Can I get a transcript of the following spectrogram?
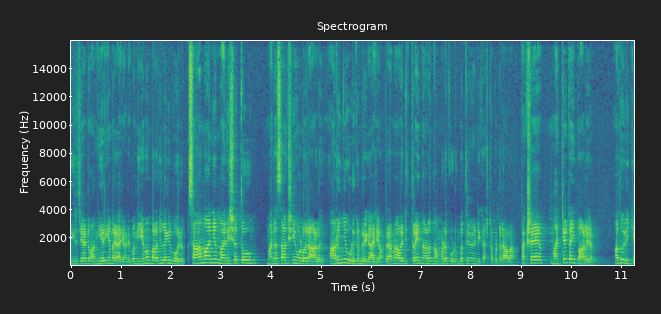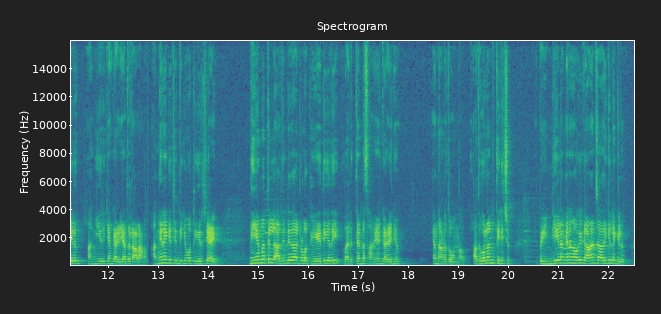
തീർച്ചയായിട്ടും അംഗീകരിക്കേണ്ട കാര്യമാണ്. ഇപ്പോൾ നിയമം പറഞ്ഞില്ലെങ്കിൽ പോലും സാമാന്യം മനുഷ്യത്വവും മനസാക്ഷിയും ഉള്ള ഒരാൾ അറിഞ്ഞു കൊടുക്കേണ്ട ഒരു കാര്യമാണ്. കാരണം അവർ ഇത്രയും നാൾ നമ്മുടെ കുടുംബത്തിന് വേണ്ടി കഷ്ടപ്പെട്ട ഒരാളാണ്. പക്ഷേ മറ്റേ ടൈപ്പ് ആളുകൾ അതൊരിക്കലും അംഗീകരിക്കാൻ കഴിയാത്ത ഒരാളാണ്. അങ്ങനെയൊക്കെ ചിന്തിക്കുമ്പോൾ തീർച്ചയായും നിയമത്തിൽ അതിന്റേതായിട്ടുള്ള ഭേദഗതി വരുത്തേണ്ട സമയം കഴിഞ്ഞു എന്നാണ് തോന്നുന്നത്. അതുപോലെ തന്നെ തിരിച്ചും. ഇപ്പോൾ ഇന്ത്യയിൽ അങ്ങനെ നോക്കി കാണാൻ സാധിക്കില്ലെങ്കിലും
